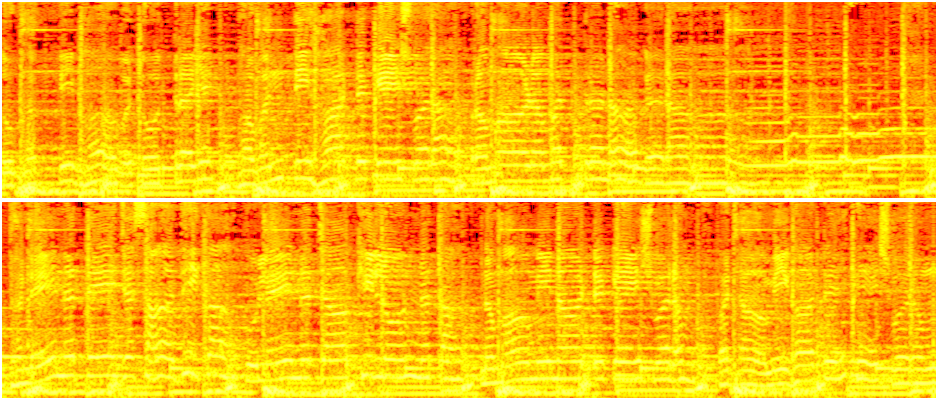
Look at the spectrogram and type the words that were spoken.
सुभक्तिभावतोत्रये भवन्ति हाटकेश्वरा प्रमाणमत्र नागराः धनेन तेजसाधिका कुलेन चाखिलोन्नता। नमामि नाटकेश्वरम् भजामि घाटकेश्वरम्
